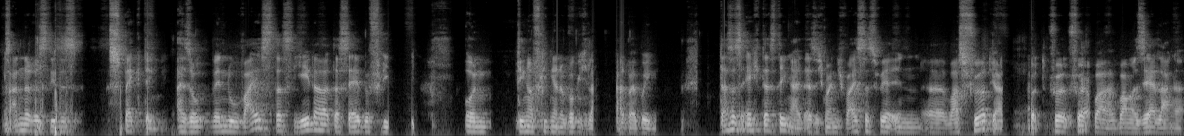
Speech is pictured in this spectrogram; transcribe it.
was anderes, dieses Spec-Ding. Also wenn du weißt, dass jeder dasselbe fliegt und Dinger fliegen ja nur wirklich lange bei Wing. Das ist echt das Ding halt. Also ich meine, ich weiß, dass wir in, äh, war es Fürth? Ja, Fürth, Fürth, Fürth ja. war, war mal sehr lange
